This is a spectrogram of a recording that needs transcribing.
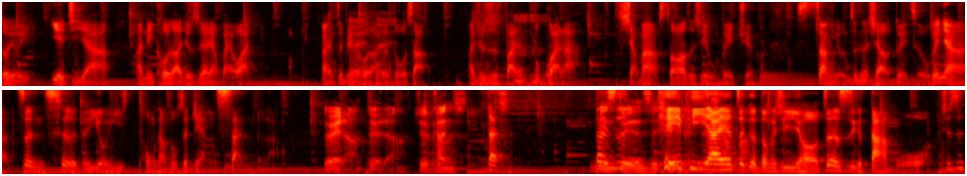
都有业绩啊，啊，你扣打就是要两百万，啊，你这边扣打有多少？啊，就是反正不管啦，想办法收到这些五倍券嘛。上有政策，下有对策。我跟你讲啊，政策的用意通常都是良善的啦，对啦对啦，就是看但但是 KPI 这个东西哦，真的是一个大魔王，就是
